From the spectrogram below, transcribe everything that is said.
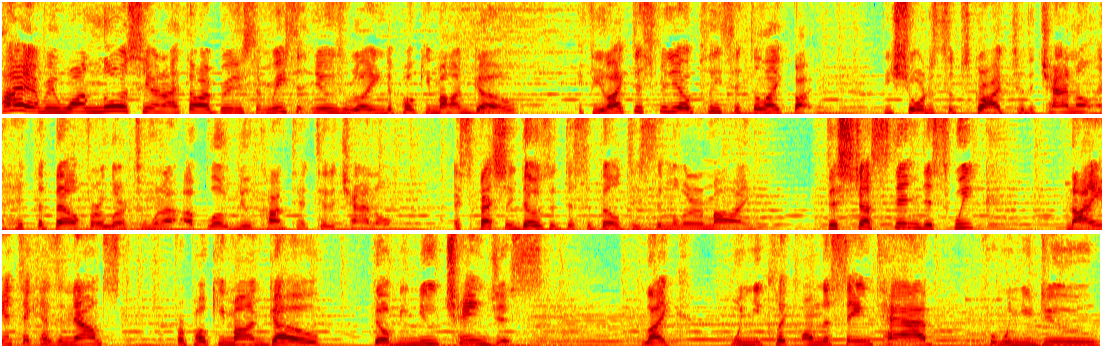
Hi everyone, Lewis here and I thought I'd bring you some recent news relating to Pokemon Go. If you like this video, please hit the like button. Be sure to subscribe to the channel and hit the bell for alerts when I upload new content to the channel, especially those with disabilities similar to mine. This just in this week, Niantic has announced for Pokemon Go, there'll be new changes. Like when you click on the same tab for when you do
